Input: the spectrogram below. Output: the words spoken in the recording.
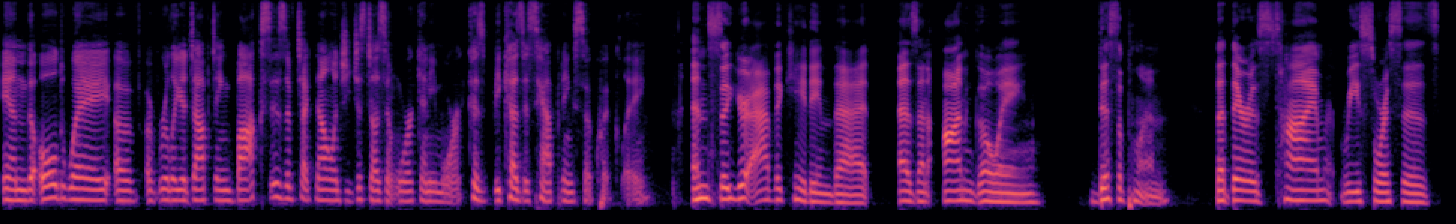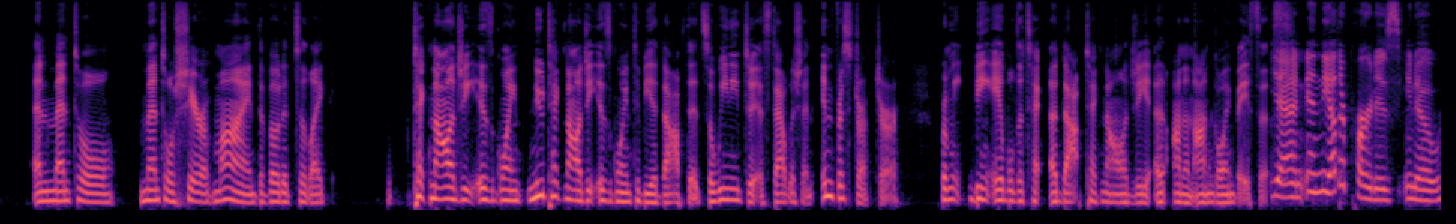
And the old way of, of really adopting boxes of technology just doesn't work anymore because because it's happening so quickly. And so you're advocating that as an ongoing discipline, that there is time, resources, and mental mental share of mind devoted to like technology is going new technology is going to be adopted. So we need to establish an infrastructure for being able to te- adopt technology uh, on an ongoing basis. Yeah and, and the other part is you know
